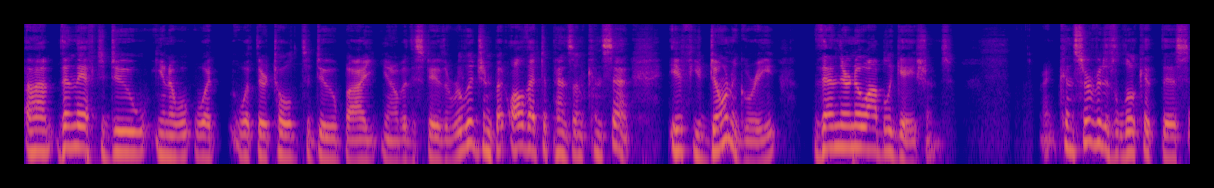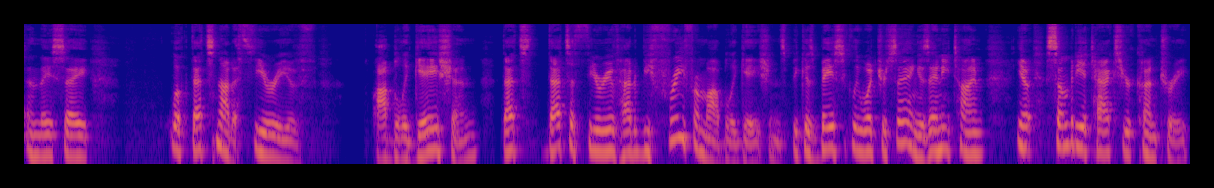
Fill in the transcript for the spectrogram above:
um, then they have to do you know what what they're told to do by you know by the state of the religion. But all that depends on consent. If you don't agree, then there are no obligations. Right? Conservatives look at this and they say, look, that's not a theory of obligation that's that's a theory of how to be free from obligations because basically what you're saying is anytime you know somebody attacks your country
